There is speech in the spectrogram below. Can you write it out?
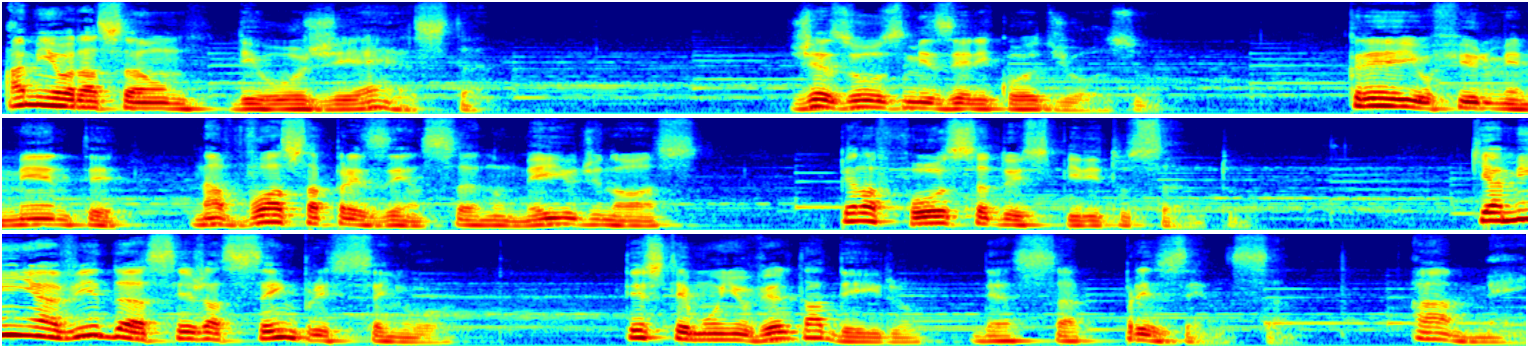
A minha oração de hoje é esta. Jesus misericordioso, creio firmemente na vossa presença no meio de nós pela força do Espírito Santo. Que a minha vida seja sempre, Senhor, testemunho verdadeiro dessa presença. Amém.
